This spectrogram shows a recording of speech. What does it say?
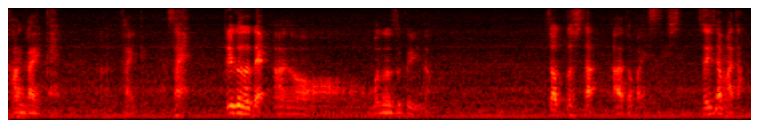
考えて書いてください。ということであのものづくりのちょっとしたアドバイスでした。それじゃあまた。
